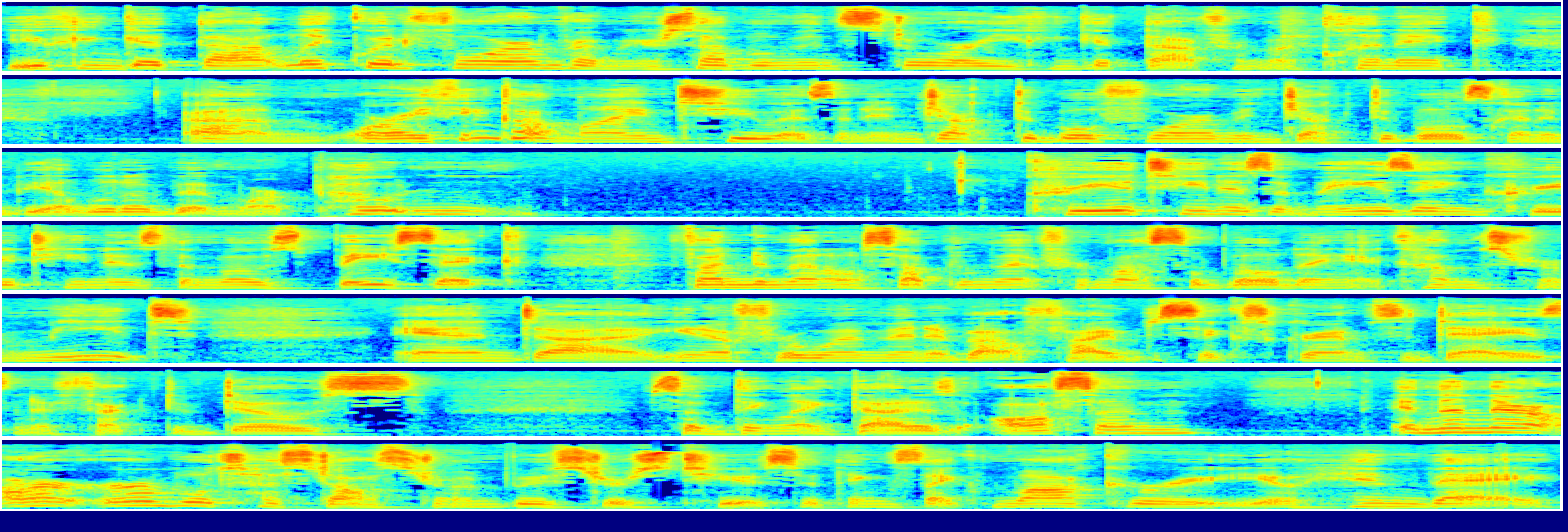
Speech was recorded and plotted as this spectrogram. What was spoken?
You can get that liquid form from your supplement store. You can get that from a clinic um, or I think online too as an injectable form. Injectable is going to be a little bit more potent. Creatine is amazing. Creatine is the most basic fundamental supplement for muscle building. It comes from meat. And, uh, you know, for women, about five to six grams a day is an effective dose. Something like that is awesome. And then there are herbal testosterone boosters too. So things like root, yohimbe,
